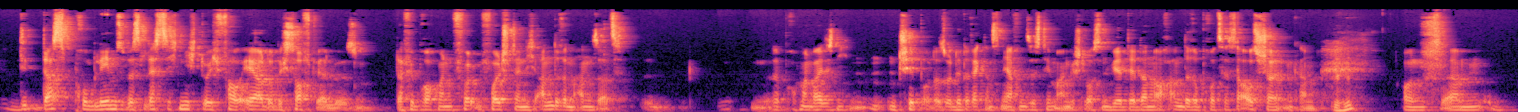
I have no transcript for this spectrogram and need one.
die, das Problem, so das lässt sich nicht durch VR oder durch Software lösen. Dafür braucht man einen vollständig anderen Ansatz. Da braucht man, weiß ich nicht, einen Chip oder so, der direkt ans Nervensystem angeschlossen wird, der dann auch andere Prozesse ausschalten kann. Mhm. Und ähm,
